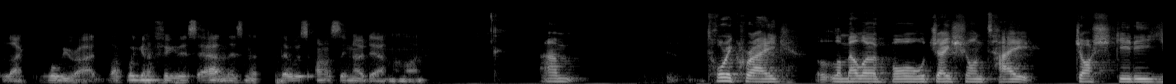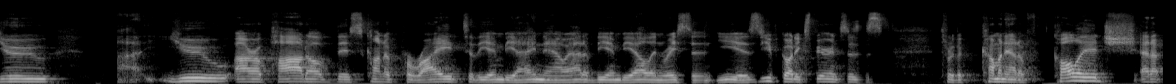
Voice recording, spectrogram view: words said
like we'll be right. Like we're gonna figure this out. And there's no, there was honestly no doubt in my mind. Um, Torrey Craig, LaMelo Ball, Jae'Sean Tate, Josh Giddey, you uh, you are a part of this kind of parade to the NBA now out of the NBL in recent years. You've got experiences through the coming out of college at a,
